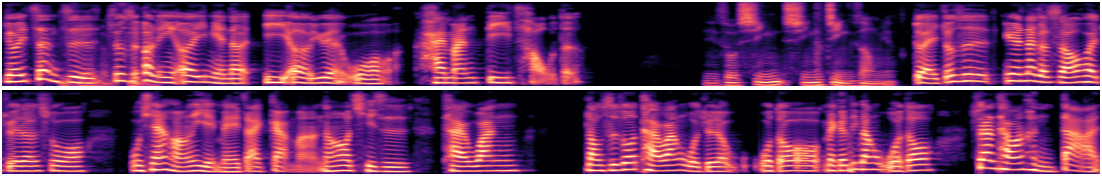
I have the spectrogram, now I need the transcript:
有一阵子就是二零二一年的一二月，我还蛮低潮的。你说心心境上面？对，就是因为那个时候会觉得说，我现在好像也没在干嘛。然后其实台湾，老实说，台湾我觉得我都每个地方我都。虽然台湾很大，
